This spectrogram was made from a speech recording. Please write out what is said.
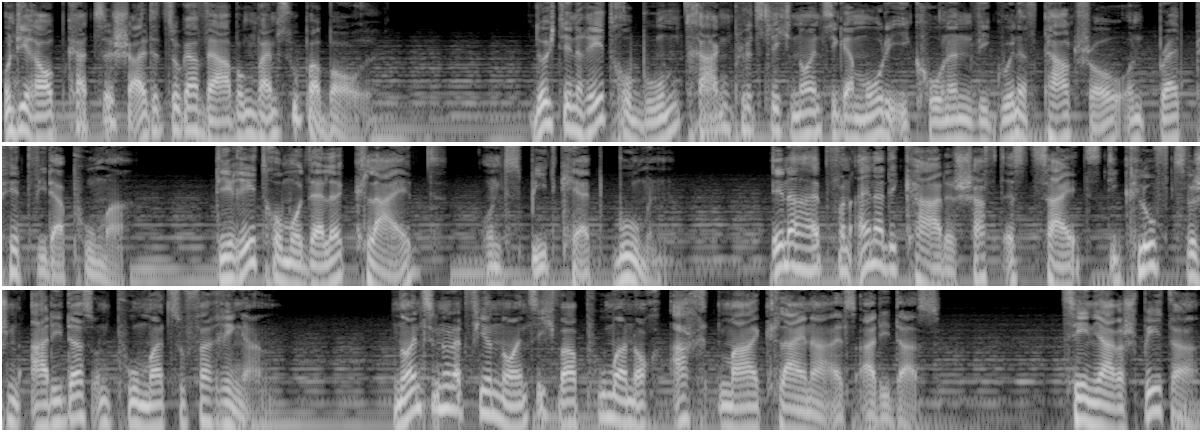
und die Raubkatze schaltet sogar Werbung beim Super Bowl. Durch den Retro-Boom tragen plötzlich 90er Mode-Ikonen wie Gwyneth Paltrow und Brad Pitt wieder Puma. Die Retro-Modelle Clyde und Speedcat boomen. Innerhalb von einer Dekade schafft es Zeit, die Kluft zwischen Adidas und Puma zu verringern. 1994 war Puma noch achtmal kleiner als Adidas. Zehn Jahre später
